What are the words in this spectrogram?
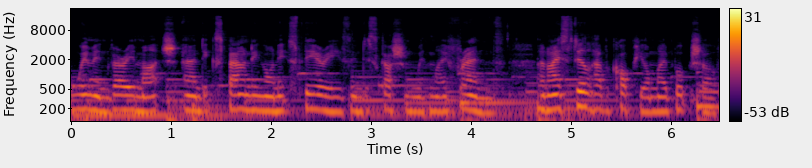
women very much and expounding on its theories in discussion with my friends, and I still have a copy on my bookshelf.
